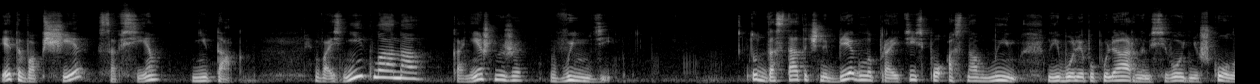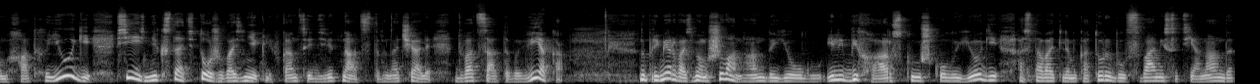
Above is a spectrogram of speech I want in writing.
Это вообще совсем не так. Возникла она, конечно же, в Индии. Тут достаточно бегло пройтись по основным, наиболее популярным сегодня школам хатха-йоги. Все из них, кстати, тоже возникли в конце 19-го, начале 20 века. Например, возьмем Шивананда-йогу или Бихарскую школу йоги, основателем которой был с вами Сатьянанда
